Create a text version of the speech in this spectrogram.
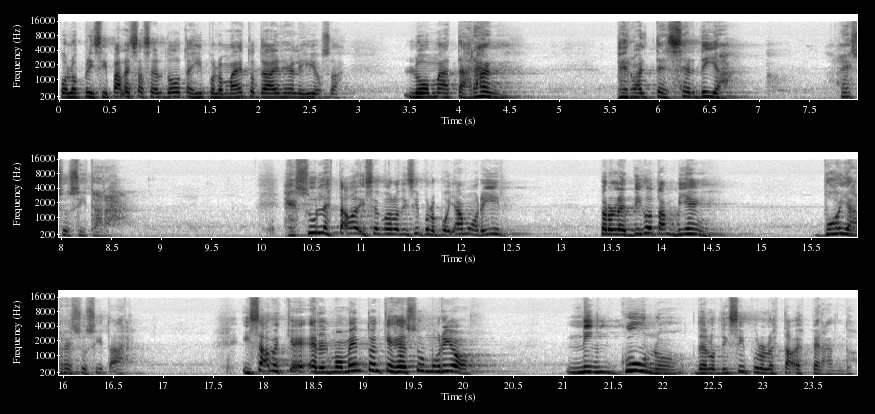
por los principales sacerdotes y por los maestros de la ley religiosa. Lo matarán, pero al tercer día resucitará. Jesús le estaba diciendo a los discípulos, voy a morir, pero les dijo también, voy a resucitar. Y sabes que en el momento en que Jesús murió, ninguno de los discípulos lo estaba esperando.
